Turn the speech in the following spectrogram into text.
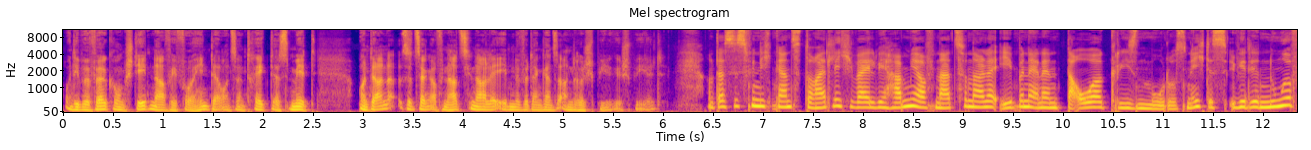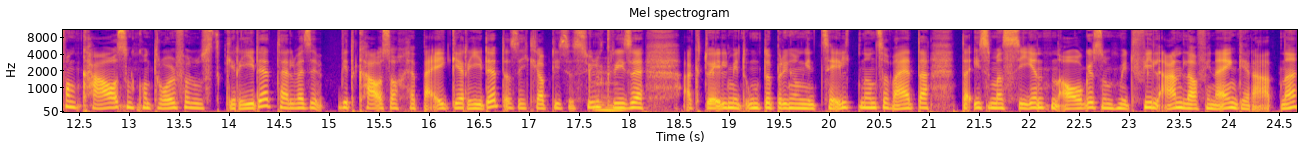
und die Bevölkerung steht nach wie vor hinter uns und trägt das mit. Und dann sozusagen auf nationaler Ebene wird ein ganz anderes Spiel gespielt. Und das ist, finde ich, ganz deutlich, weil wir haben ja auf nationaler Ebene einen Dauerkrisenmodus, nicht? Es wird ja nur von Chaos und Kontrollverlust geredet. Teilweise wird Chaos auch herbeigeredet. Also ich glaube, diese Asylkrise mhm. aktuell mit Unterbringung in Zelten und so weiter, da ist man sehenden Auges und mit viel Anlauf hineingeraten. Ne?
